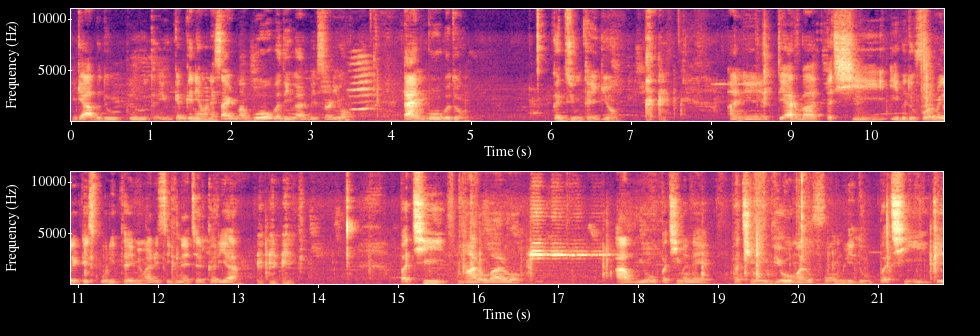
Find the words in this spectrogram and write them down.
કેમ કે આ બધું પૂરું થયું. કેમ કે મને સાઈડમાં બહુ બધી વાર બેસાડ્યો. ટાઈમ બહુ બધો કન્ઝ્યુમ થઈ ગયો. અને ત્યારબાદ પછી એ બધું ફોર્મેલિટીઝ પૂરી થઈ મેં મારી સિગ્નેચર કર્યા. પછી મારો વારો આવ્યો. પછી મને, પછી હું ગયો, મારું ફોર્મ લીધું. પછી જે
